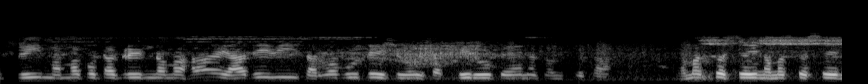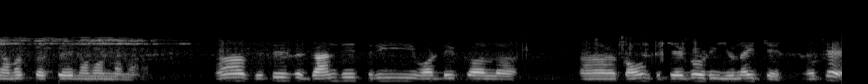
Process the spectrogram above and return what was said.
श्री ममकुटग्री नम यादेवी सर्वूतेषु शक्तिपेण संस्कृत। नमस्त नमस्त नमस्त नमो नम। This is Gandhi three what do call count चेगोडी united okay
